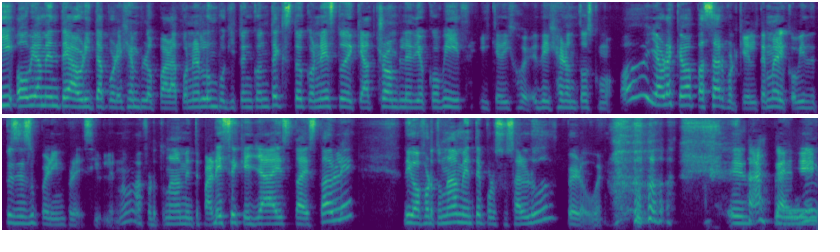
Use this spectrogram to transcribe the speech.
Y obviamente ahorita, por ejemplo, para ponerlo un poquito en contexto, con esto de que a Trump le dio COVID y que dijo, dijeron todos como, oh, ¿y ahora qué va a pasar? Porque el tema del COVID pues es súper impredecible, ¿no? Afortunadamente parece que ya está estable. Digo, afortunadamente por su salud, pero bueno. este,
